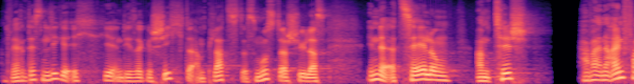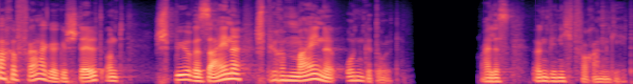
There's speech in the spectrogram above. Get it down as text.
Und währenddessen liege ich hier in dieser Geschichte am Platz des Musterschülers, in der Erzählung am Tisch, habe eine einfache Frage gestellt und spüre seine, spüre meine Ungeduld, weil es irgendwie nicht vorangeht.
